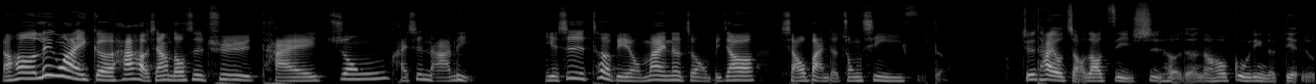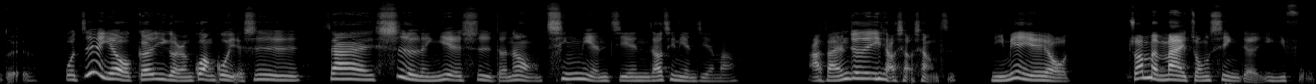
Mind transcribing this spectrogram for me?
然后另外一个，他好像都是去台中还是哪里，也是特别有卖那种比较小版的中性衣服的，就是他有找到自己适合的，然后固定的店就对了。我之前也有跟一个人逛过，也是在士林夜市的那种青年街，你知道青年街吗？啊，反正就是一条小巷子，里面也有。专门卖中性的衣服，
